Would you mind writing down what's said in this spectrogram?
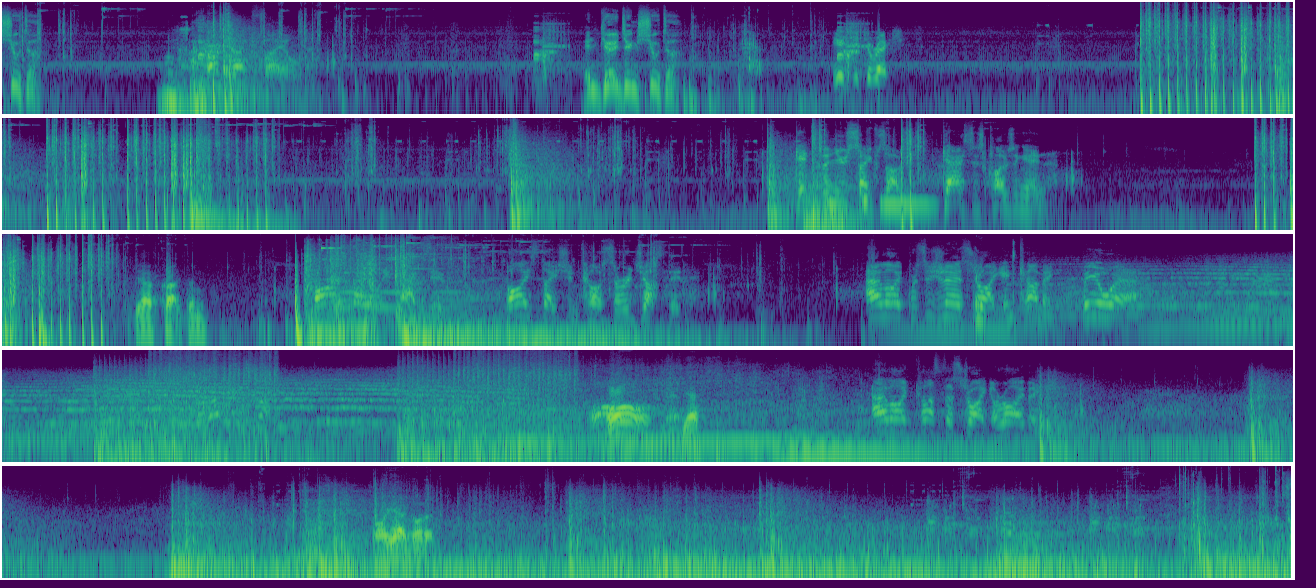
shooter. Contact failed. Engaging shooter. Here's your directions. Get to the new safe zone. Gas is closing in. Yeah, I've cracked him. Buy station costs are adjusted. Allied precision airstrike incoming. Be aware. Oh, yes. Allied cluster strike arriving. Oh yeah, got it.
